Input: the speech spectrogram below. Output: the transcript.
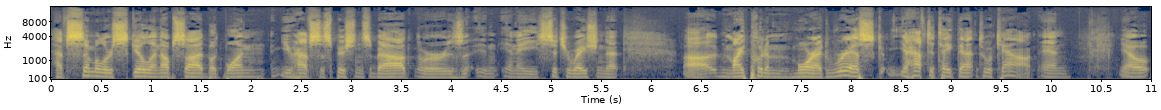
have similar skill and upside, but one you have suspicions about or is in, in a situation that uh, might put him more at risk. You have to take that into account and you know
